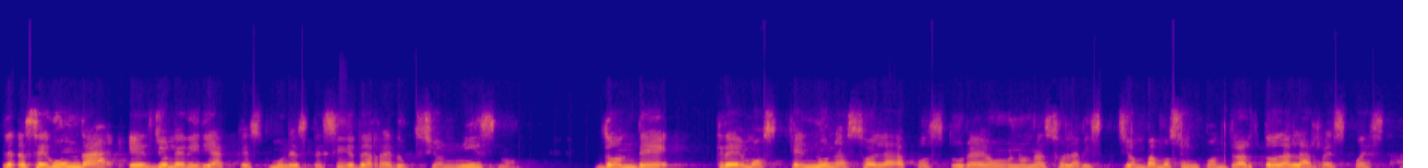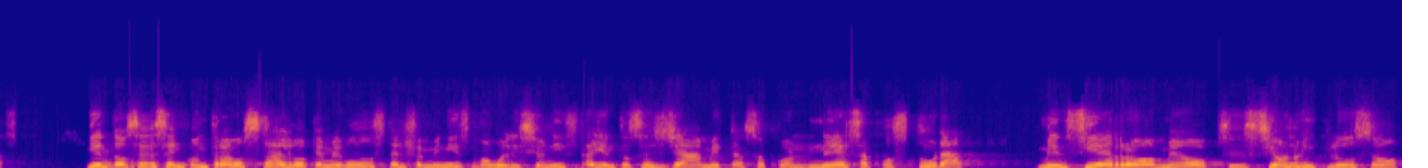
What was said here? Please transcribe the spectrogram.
La segunda es, yo le diría que es una especie de reduccionismo, donde creemos que en una sola postura o en una sola visión vamos a encontrar todas las respuestas. Y entonces encontramos algo que me gusta, el feminismo abolicionista, y entonces ya me caso con esa postura me encierro, me obsesiono incluso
